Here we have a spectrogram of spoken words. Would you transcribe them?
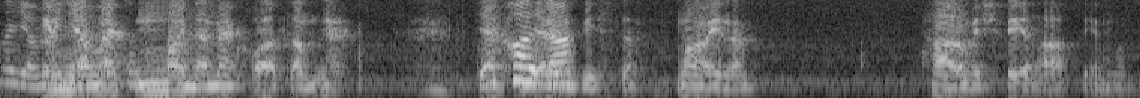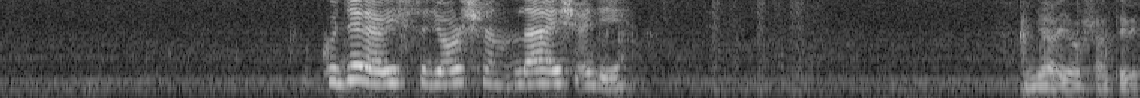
Nagyon Én mindjárt meg, voltam. majdnem meghaltam, de... Gyere, gyerünk vissza. Majdnem. Három és fél hp van. Akkor gyere vissza gyorsan, le és egyé. Gyere gyorsan, Tibi.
